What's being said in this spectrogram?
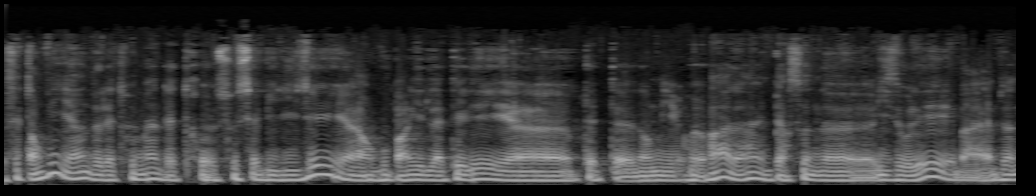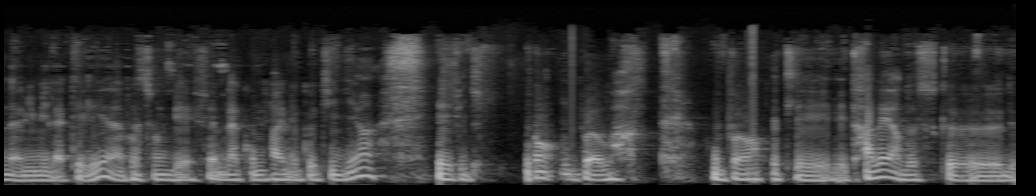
cette, envie hein, de l'être humain d'être sociabilisé. Alors, vous parliez de la télé, euh, peut-être dans le milieu rural, hein, une personne euh, isolée eh ben, a besoin d'allumer la télé, a l'impression que BFM l'accompagne au quotidien, et effectivement, on peut avoir, peut avoir peut-être les, travers de ce que de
